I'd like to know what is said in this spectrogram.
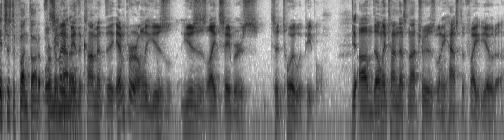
it's just a fun thought for Well, me. somebody made a, the comment: the Emperor only use, uses lightsabers to toy with people. Yeah. Um, the only time that's not true is when he has to fight Yoda.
